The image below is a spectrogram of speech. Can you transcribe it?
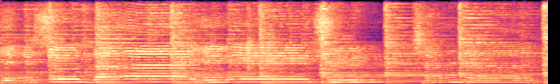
예수 나의 주 찬양하리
